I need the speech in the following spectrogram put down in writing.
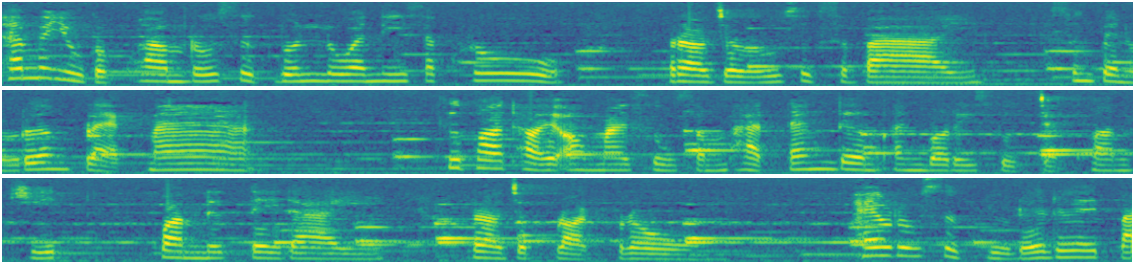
ถ้ามาอยู่กับความรู้สึกล้วนๆนี้สักครู่ เราจะรู้สึกสบาย ซึ่งเป็นเรื่องแปลกมาก คือพอถอยออกมาสู่สัมผัสดั้งเดิมอันบริสุทธิ์จากความคิด ความนึกใด ๆ เราจะปลอดโปร่ง ให้รู้สึกอยู่เรื่อยๆไป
